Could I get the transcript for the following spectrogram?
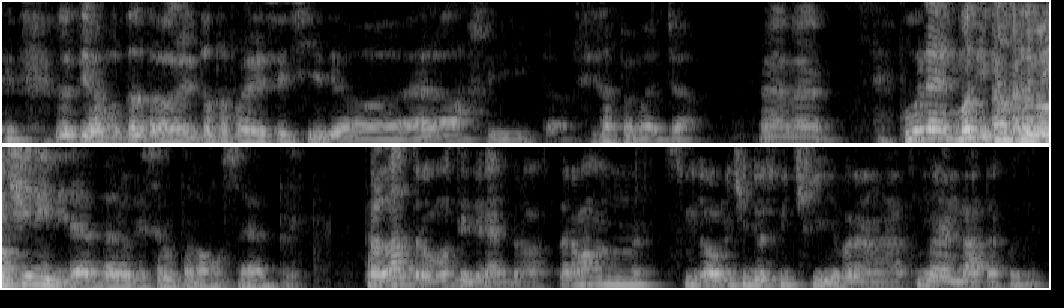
L'ultima puntata quando ho iniziato a fare il suicidio era finita, si sapeva già. Eh. Eppure Molti i nostri pensavano- vicini direbbero che salutavamo sempre. Tra l'altro molti direbbero, speravamo un sui- omicidio suicidio, però non è, non è andata così.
